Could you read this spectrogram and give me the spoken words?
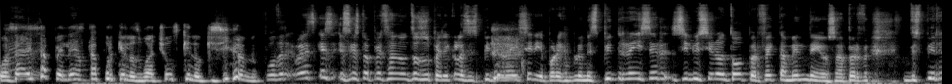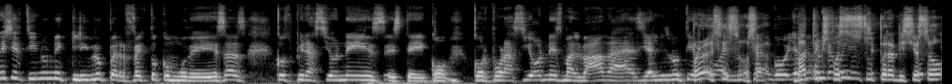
O sea, esa pelea está porque los Wachowski lo quisieron. Es, es- es que estoy pensando en todas sus películas de Speed Racer y por ejemplo en Speed Racer sí lo hicieron todo perfectamente, o sea, perfe- Speed Racer tiene un equilibrio perfecto como de esas conspiraciones, este, co- corporaciones malvadas y al mismo tiempo Pero es eso, o sea, Matrix fue súper ambicioso,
